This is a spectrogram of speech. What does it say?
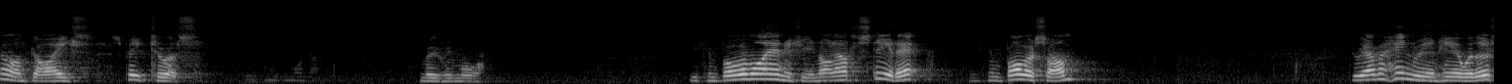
Come on, guys, speak to us. It's moving more. You can borrow my energy, you're not allowed to steal it. You can borrow some. Do we have a Henry in here with us?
